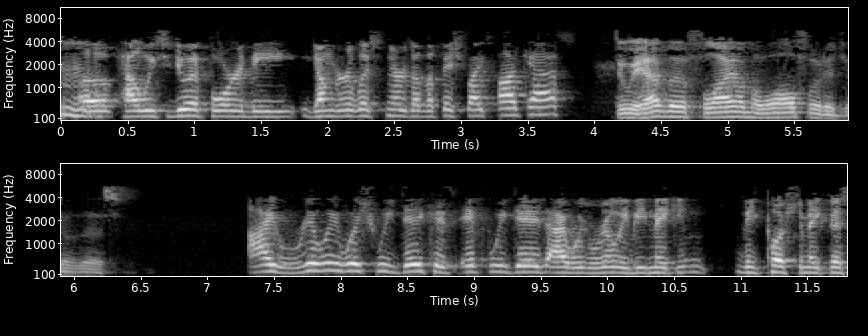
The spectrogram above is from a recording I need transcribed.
mm-hmm. of how we should do it for the younger listeners of the Fish Bites podcast. Do we have the fly on the wall footage of this? I really wish we did because if we did, I would really be making the push to make this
